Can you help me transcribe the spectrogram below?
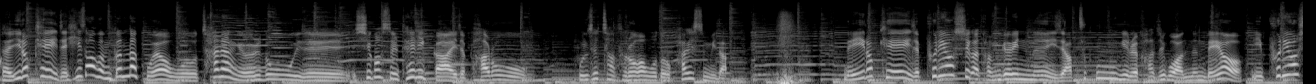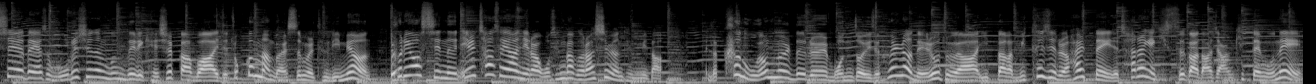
자, 이렇게 이제 희석은 끝났고요. 뭐 차량 열도 이제 식었을 테니까 이제 바로 본세차 들어가 보도록 하겠습니다. 네, 이렇게 이제 프리워시가 담겨 있는 이제 압축 분무기를 가지고 왔는데요. 이 프리워시에 대해서 모르시는 분들이 계실까봐 이제 조금만 말씀을 드리면 프리워시는 1차 세안이라고 생각을 하시면 됩니다. 큰 오염물들을 먼저 이제 흘려 내려줘야 이따가 미트질을 할 때 이제 차량에 기스가 나지 않기 때문에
